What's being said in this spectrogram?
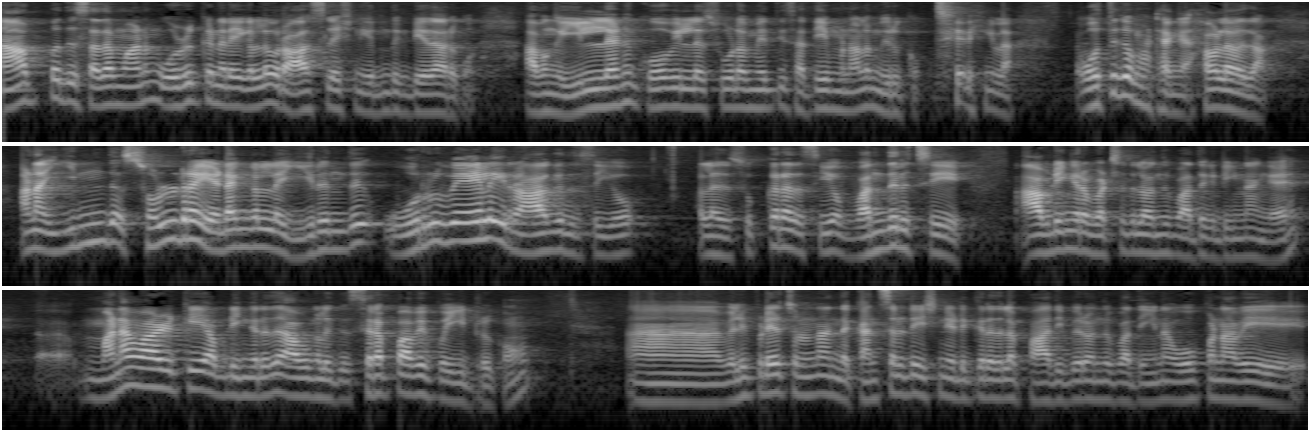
நாற்பது சதமானம் ஒழுக்க நிலைகளில் ஒரு ஆசிலேஷன் இருந்துக்கிட்டே தான் இருக்கும். அவங்க இல்லைன்னு கோவிலில் சூடமேத்தி சத்தியம் பண்ணாலும் இருக்கும். சரிங்களா? ஒத்துக்க மாட்டாங்க. அவ்வளவுதான். ஆனால் இந்த சொல்கிற இடங்களில் இருந்து ஒருவேளை ராகு திசையோ அல்லது சுக்கிர திசையோ வந்துருச்சு அப்படிங்கிற பட்சத்தில் வந்து பார்த்துக்கிட்டிங்கன்னாங்க மன வாழ்க்கை அப்படிங்கிறது அவங்களுக்கு சிறப்பாகவே போய்கிட்டு இருக்கும். வெளிப்படையாக சொல்லணும்னா இந்த கன்சல்டேஷன் எடுக்கிறதுல பாதி பேர் வந்து பார்த்தீங்கன்னா ஓப்பனாகவே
